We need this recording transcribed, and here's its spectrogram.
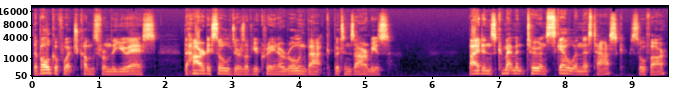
the bulk of which comes from the US, the hardy soldiers of Ukraine are rolling back Putin's armies. Biden's commitment to and skill in this task, so far,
